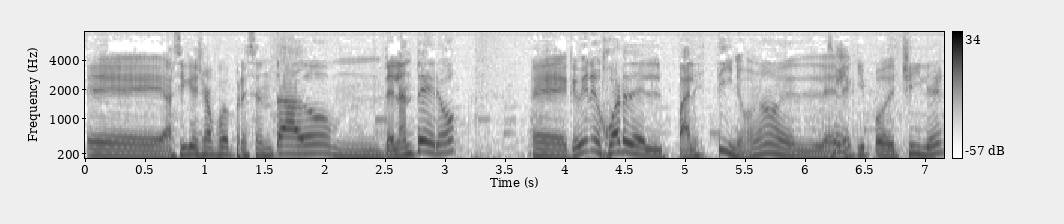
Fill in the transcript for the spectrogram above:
Eh, así que ya fue presentado un delantero eh, que viene a jugar del Palestino, ¿no? El, equipo de Chile.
